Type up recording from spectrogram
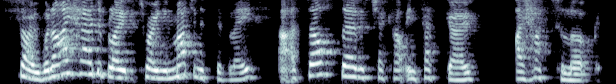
So when I heard a bloke swearing imaginatively at a self-service checkout in Tesco, I had to look.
